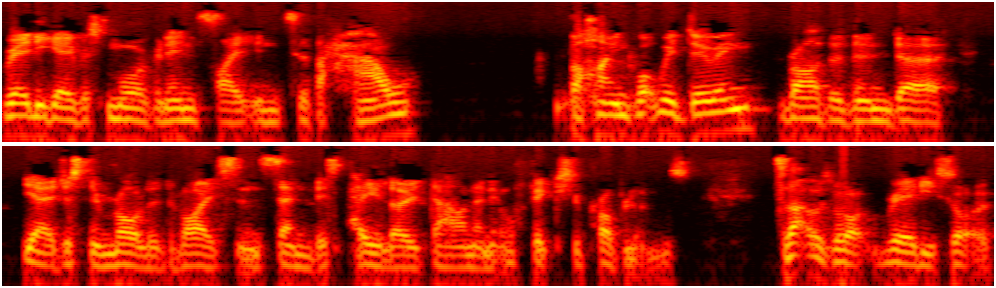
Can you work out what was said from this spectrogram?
really gave us more of an insight into the how behind what we're doing rather than the yeah, just enroll a device and send this payload down and it will fix your problems. So that was what really sort of,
